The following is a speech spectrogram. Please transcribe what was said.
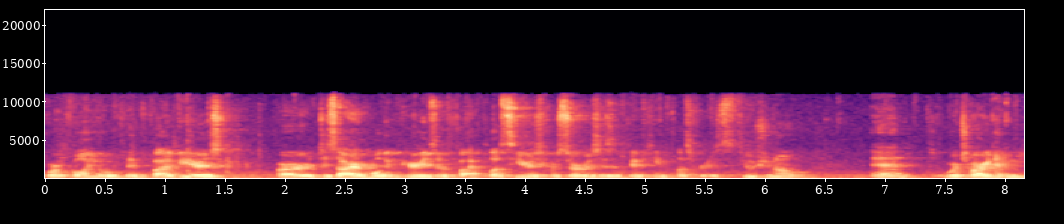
portfolio within five years. Our desired holding periods of five plus years for services and 15 plus for institutional. And we're targeting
